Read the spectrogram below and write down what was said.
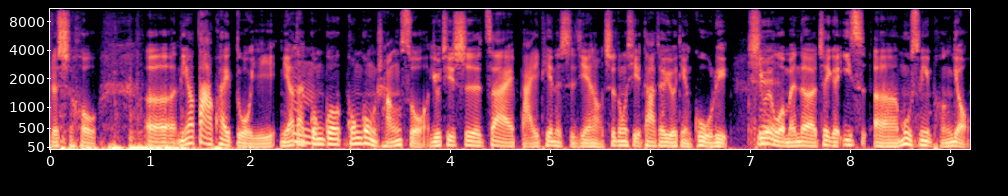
的时候，呃，你要大快朵颐，你要在公共公共场所，尤其是在白天的时间哦，吃东西大家有点顾虑，因为我们的这个伊斯呃穆斯林朋友，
